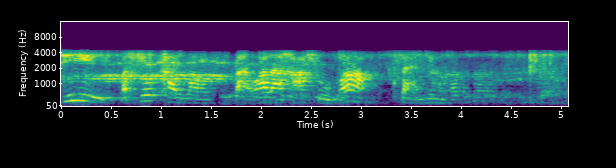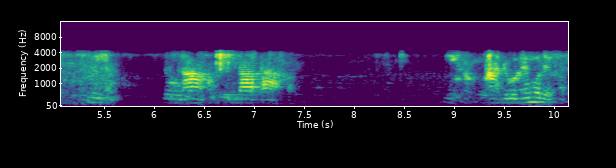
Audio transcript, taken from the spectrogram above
ที่ประเทศไทยเรา แต่ว่าราคาสูงมากแสนหนึ่งครับ นี่ครับดูหน้าครับดูหน้าตาครับนี่ครับอ่าดูให้หมดเลยครับ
